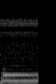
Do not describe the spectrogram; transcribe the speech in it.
Bye.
